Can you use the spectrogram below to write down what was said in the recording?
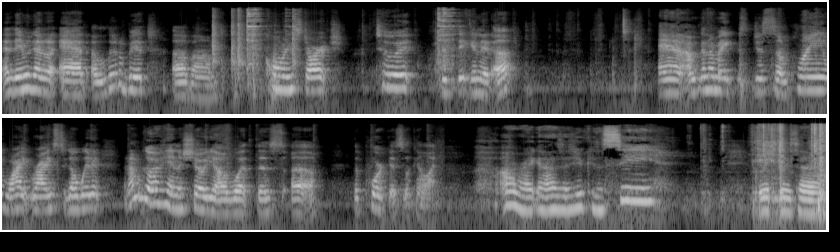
And then we're going to add a little bit of um, cornstarch to it to thicken it up. And I'm going to make just some plain white rice to go with it. And I'm going to go ahead and show y'all what this, uh, the pork is looking like. Alright guys, as you can see, it is a uh,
